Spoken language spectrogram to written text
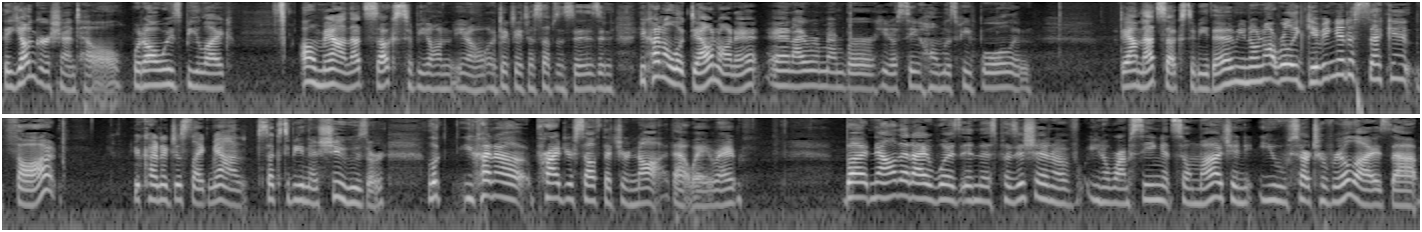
the younger Chantel would always be like, oh man, that sucks to be on, you know, addicted to substances. And you kind of look down on it. And I remember, you know, seeing homeless people and damn, that sucks to be them, you know, not really giving it a second thought. You're kind of just like, man, it sucks to be in their shoes. Or look, you kind of pride yourself that you're not that way, right? But now that I was in this position of, you know, where I'm seeing it so much, and you start to realize that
